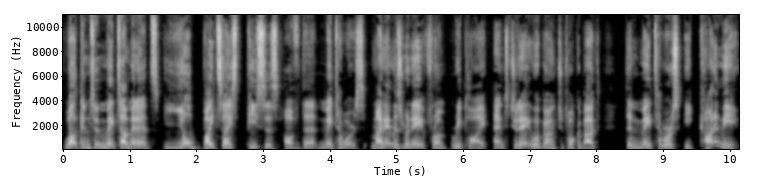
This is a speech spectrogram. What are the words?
Welcome to Meta Minutes, your bite sized pieces of the metaverse. My name is Renee from Reply, and today we're going to talk about the metaverse economy.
